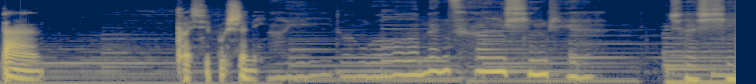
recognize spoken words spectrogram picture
但。可惜不是你。那一段我们曾心贴着心，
